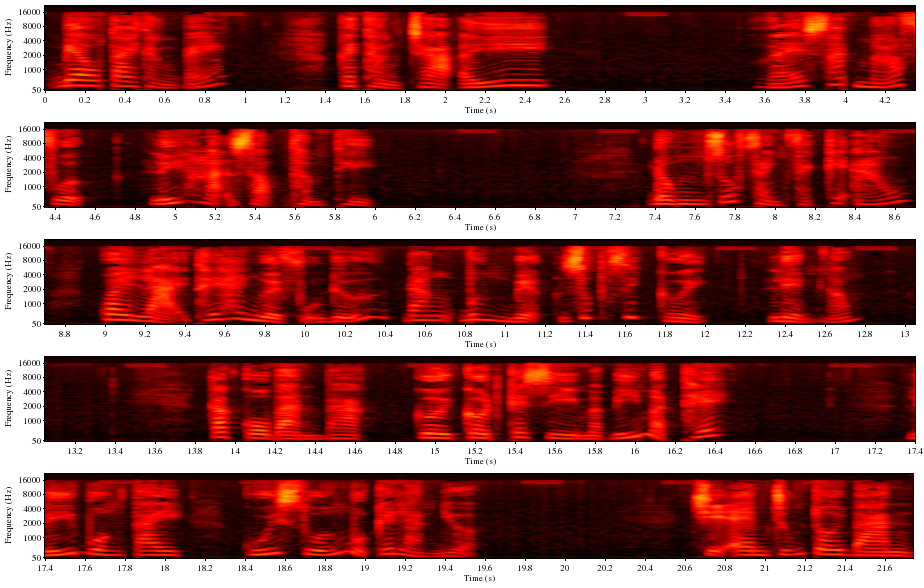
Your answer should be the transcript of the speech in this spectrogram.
beo tai thằng bé. Cái thằng cha ấy... Ghé sát má Phượng, Lý hạ giọng thầm thì. Đông rút phành phạch cái áo, quay lại thấy hai người phụ nữ đang bưng miệng rúc rích cười, liền ngóng. Các cô bàn bạc, cười cợt cái gì mà bí mật thế? Lý buông tay, cúi xuống một cái làn nhựa. Chị em chúng tôi bàn,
